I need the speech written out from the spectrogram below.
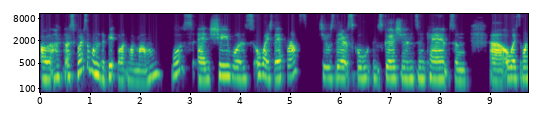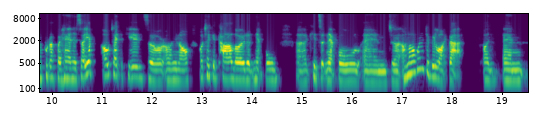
I, I, suppose I wanted a bit like my mum was, and she was always there for us. she was there at school excursions and camps and uh, always the one to put up her hand and say, yep, I'll take the kids or, or you know, I'll take a carload at netball, uh, kids at netball. And, uh, and I wanted to be like that. I, and,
